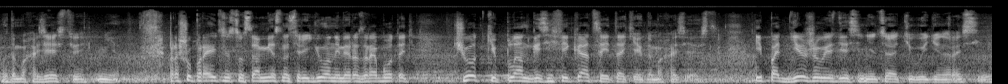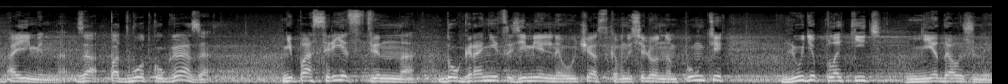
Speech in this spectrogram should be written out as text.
в домохозяйстве нет. Прошу правительства совместно с регионами разработать четкий план газификации таких домохозяйств. И поддерживаю здесь инициативу «Единой России». А именно, за подводку газа непосредственно до границы земельного участка в населенном пункте люди платить не должны.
